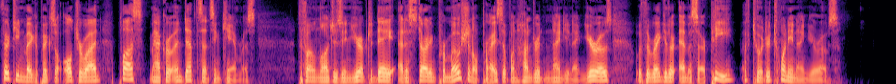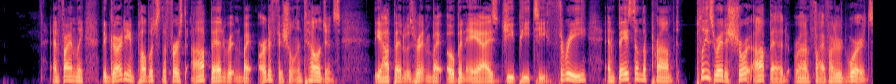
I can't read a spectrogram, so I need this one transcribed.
13 megapixel ultra wide, plus macro and depth sensing cameras. The phone launches in Europe today at a starting promotional price of 199 euros with a regular MSRP of 229 euros. And finally, The Guardian published the first op-ed written by artificial intelligence. The op-ed was written by OpenAI's GPT-3 and based on the prompt, please write a short op-ed around 500 words.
